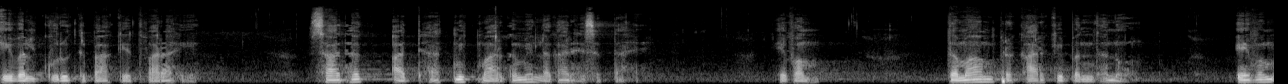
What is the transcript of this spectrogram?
केवल गुरु कृपा के द्वारा ही साधक आध्यात्मिक मार्ग में लगा रह सकता है, एवं तमाम प्रकार के बंधनों एवं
